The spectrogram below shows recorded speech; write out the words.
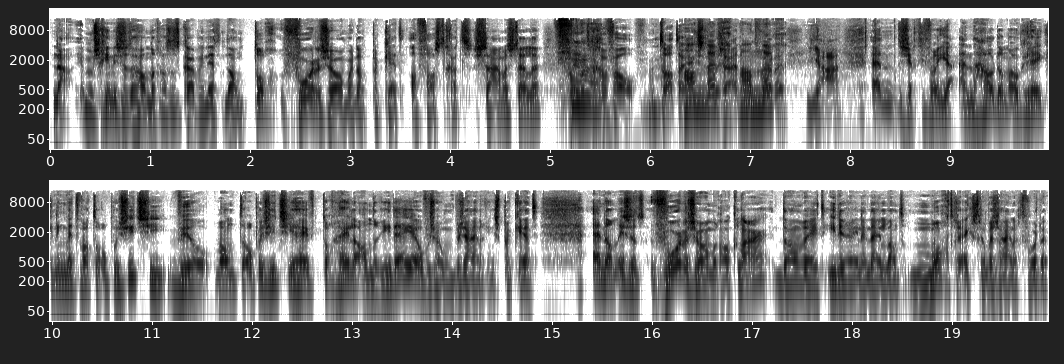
nou, misschien is het handig als het kabinet dan toch voor de zomer... dat pakket alvast gaat samenstellen. Voor het geval dat er extra bezuinigd moet worden. Ja, en zegt hij van ja, en hou dan ook rekening met wat de oppositie wil. Want de oppositie heeft toch hele andere ideeën over zo'n bezuinigingspakket. En dan is het voor de zomer al klaar. Dan weet iedereen in Nederland, mocht er extra bezuinigd worden...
